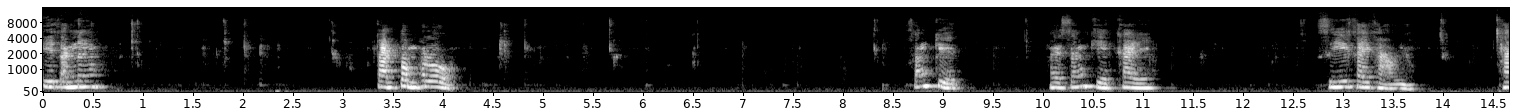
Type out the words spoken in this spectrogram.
อีกอันหนึ่งการต้มพะโล้สังเกต ให้สังเกตไข่สีไข่ขาวเนี่ยถ้า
